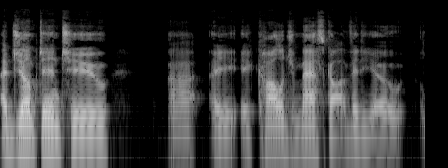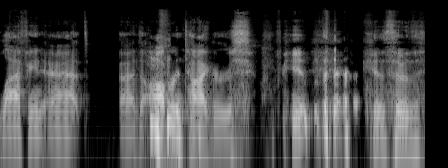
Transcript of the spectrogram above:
I jumped into uh, a, a college mascot video, laughing at uh, the Auburn Tigers because they're the,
